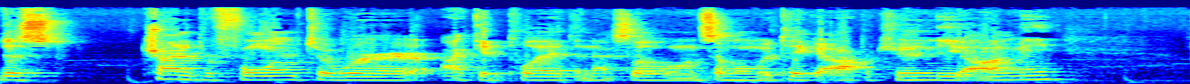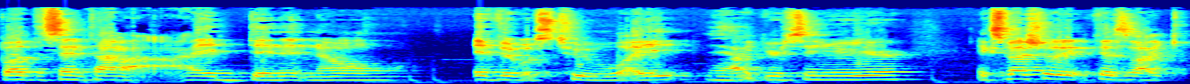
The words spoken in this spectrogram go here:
just trying to perform to where I could play at the next level and someone would take an opportunity on me. But at the same time, I didn't know if it was too late, Yeah. like your senior year, especially because like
